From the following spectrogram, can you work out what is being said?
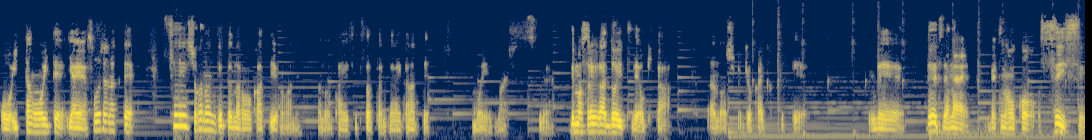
を一旦置いて、いやいや、そうじゃなくて、聖書が何て言ってんだろうかっていうのがね、あの、大切だったんじゃないかなって思いますね。で、まあ、それがドイツで起きた、あの、宗教改革で、で、ドイツではない別の方向、スイス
